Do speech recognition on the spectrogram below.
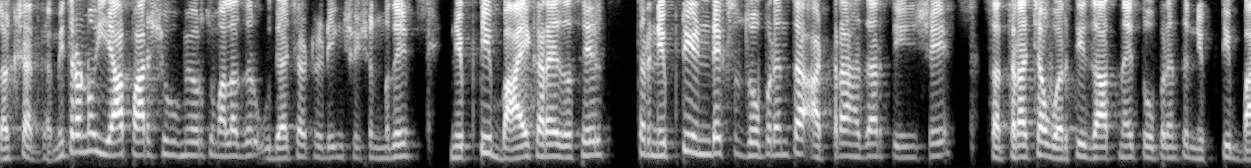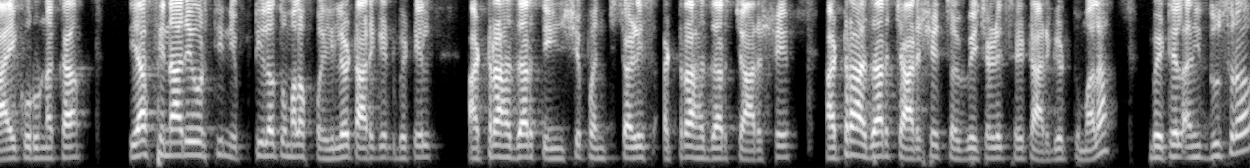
लक्षात घ्या. मित्रांनो या पार्श्वभूमीवर तुम्हाला जर उद्याच्या ट्रेडिंग सेशनमध्ये निफ्टी बाय करायचं असेल तर निफ्टी इंडेक्स जोपर्यंत अठरा हजार तीनशे सतराच्या वरती जात नाही तोपर्यंत निफ्टी बाय करू नका. या सिनारीवरती निफ्टीला तुम्हाला पहिलं टार्गेट भेटेल. अठरा हजार तीनशे पंचेचाळीस अठरा हजार चारशे अठरा हजार चारशे चव्वेचाळीस हे टार्गेट तुम्हाला भेटेल. आणि दुसरं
